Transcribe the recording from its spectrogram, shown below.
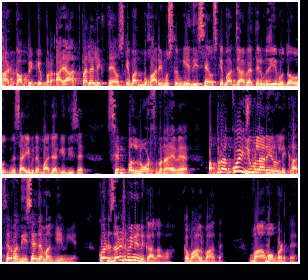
ہر ٹاپک کے اوپر آیات پہلے لکھتے ہیں، اس کے بعد بخاری، مسلم کی حدیثیں اس کے بعد جامعہ ترمزی ابو دعود نسائی، ابن ماجہ کی حدیثیں سمپل نوٹس بنائے ہوئے ہیں۔ اپنا کوئی جملہ نہیں انہوں نے لکھا، صرف حدیثیں جمع کی ہوئی ہیں۔ کوئی رزلٹ بھی نہیں نکالا ہوا۔ کمال بات ہے۔ وہاں وہ پڑھتے ہیں۔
